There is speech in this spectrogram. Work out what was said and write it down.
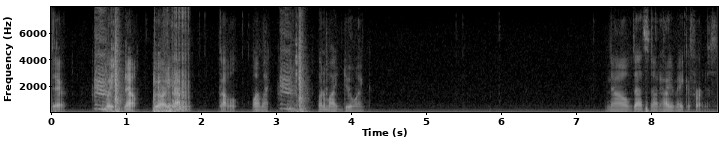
There. Wait, no. We already have Cobble. Why am I... What am I doing? No, that's not how you make a furnace.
